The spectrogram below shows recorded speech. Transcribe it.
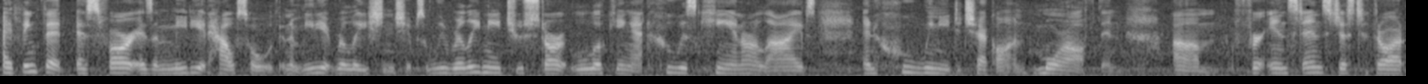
I think that as far as immediate household and immediate relationships, we really need to start looking at who is key in our lives and who we need to check on more often. Um, for instance, just to throw out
